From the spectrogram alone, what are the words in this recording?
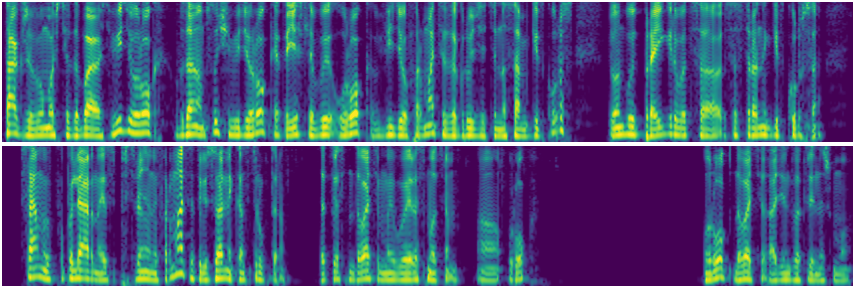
также вы можете добавить видеоурок. В данном случае видеоурок — это если вы урок в видеоформате загрузите на сам GetCourse, и он будет проигрываться со стороны GetCourse а. Самый популярный распространенный формат — это визуальный конструктор. Соответственно, давайте мы его и рассмотрим. А, урок. Урок, давайте 1, 2, 3 нажму.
